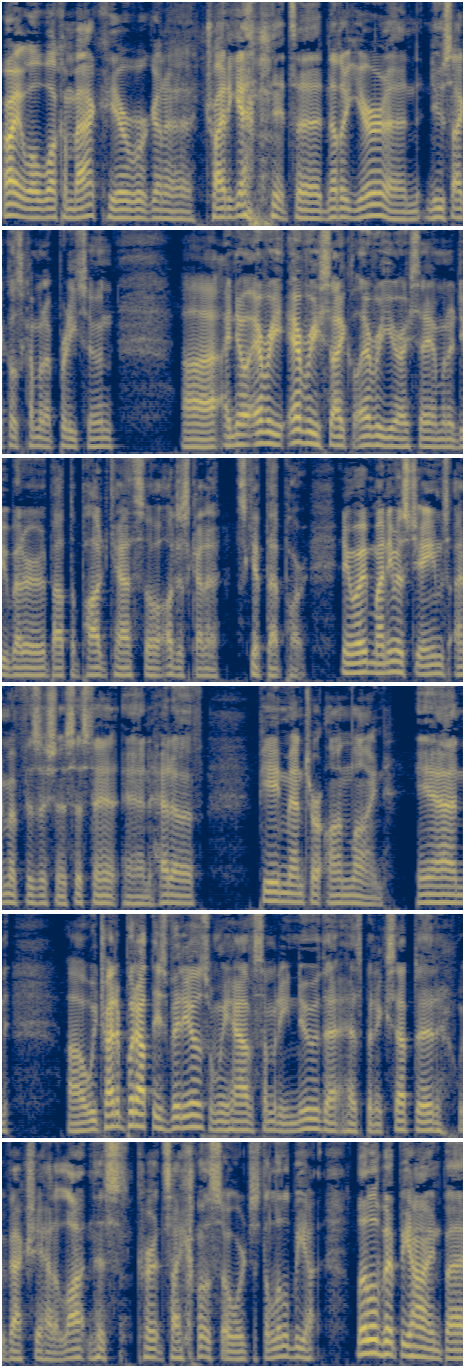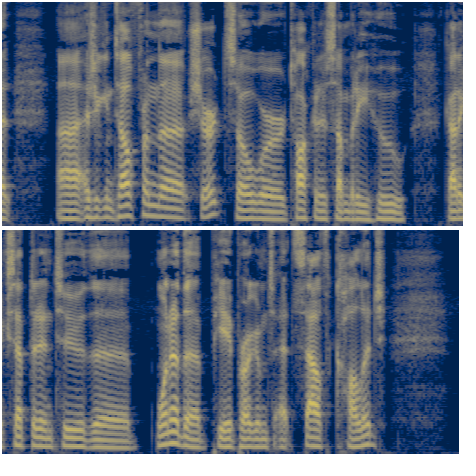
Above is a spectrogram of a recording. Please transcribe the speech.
All right, well, welcome back. Here we're going to try it again. It's another year, and new cycle's coming up pretty soon. Uh, I know every every cycle, every year, I say I'm going to do better about the podcast, so I'll just kind of skip that part. Anyway, my name is James. I'm a physician assistant and head of PA Mentor Online, and uh, we try to put out these videos when we have somebody new that has been accepted. We've actually had a lot in this current cycle, so we're just a little be little bit behind, but uh, as you can tell from the shirt, so we're talking to somebody who got accepted into the one of the PA programs at South College.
